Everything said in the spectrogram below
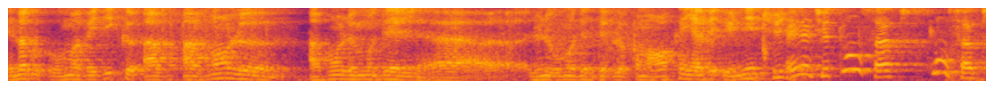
Et donc, vous m'avez dit que av- avant le, avant le modèle, euh, le nouveau modèle de développement marocain, il y avait une étude. هي تلونسات تلونسات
